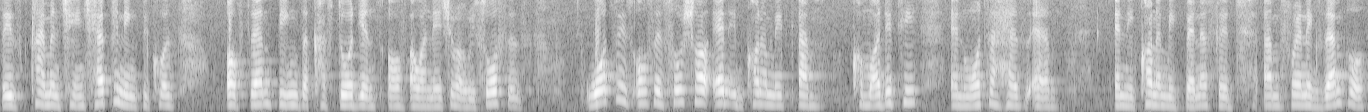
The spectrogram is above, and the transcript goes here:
there's climate change happening because of them being the custodians of our natural resources. Water is also a social and economic um, commodity and water has um, an economic benefit. Um, for an example,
